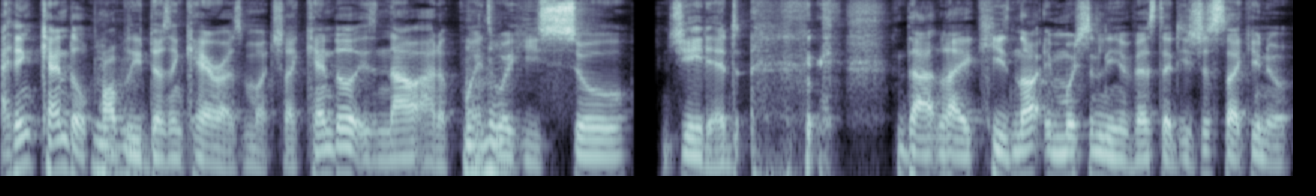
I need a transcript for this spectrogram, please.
I think Kendall probably doesn't care as much. Like Kendall is now at a point Mhm. where he's so jaded that like he's not emotionally invested. He's just like, you know,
